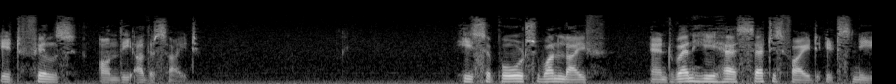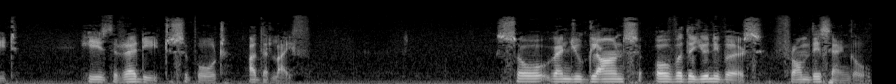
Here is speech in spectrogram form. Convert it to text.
it fills on the other side. He supports one life, and when he has satisfied its need, he is ready to support other life. So, when you glance over the universe from this angle,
